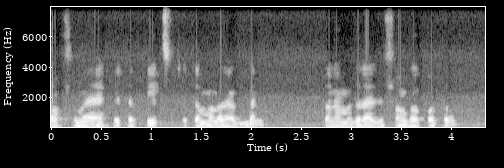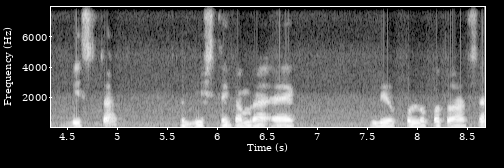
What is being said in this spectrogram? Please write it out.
সবসময় এক, এটা ফিক্সড, এটা মনে রাখবেন। তাহলে আমাদের রাইজের সংখ্যা কত? বিশটা। তো বিশ থেকে আমরা এক বিয়োগ করলে কত আসে?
